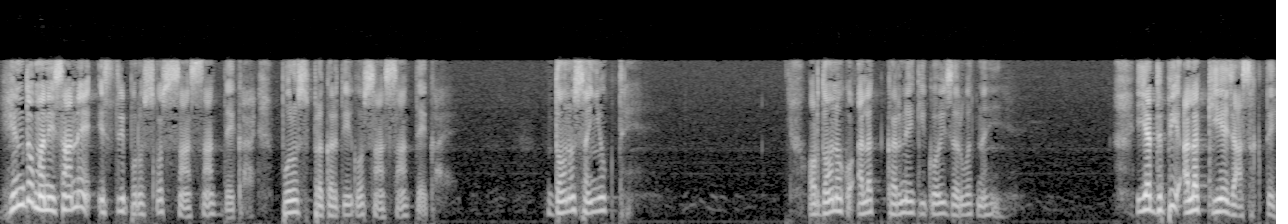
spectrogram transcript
हिंदू मनीषा ने स्त्री पुरुष को साथ साथ देखा है, पुरुष प्रकृति को साथ साथ देखा है। दोनों संयुक्त थे और दोनों को अलग करने की कोई ज़रूरत नहीं यद्यपि अलग किए जा सकते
